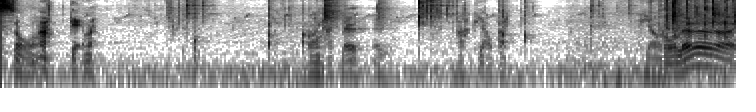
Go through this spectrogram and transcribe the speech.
S สองอะแกะมาวางคัตเตอร์เอออะเขียวไปเขียวโรลเลย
